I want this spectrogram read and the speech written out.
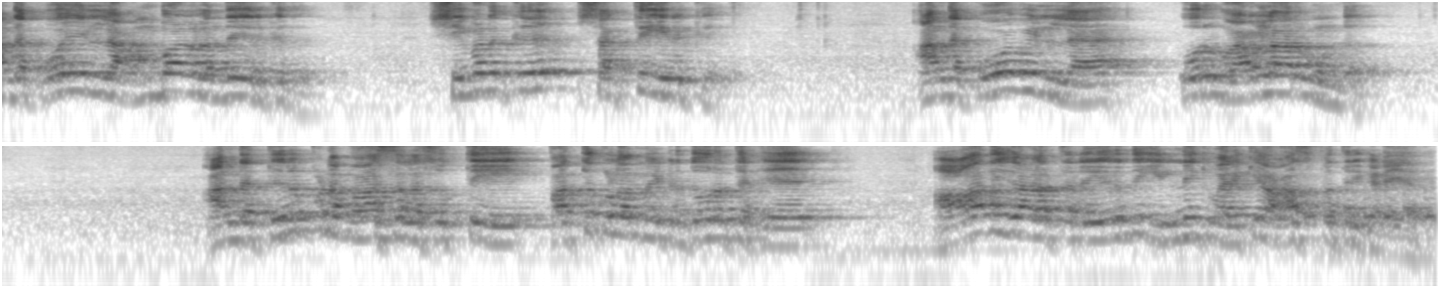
அந்த கோயிலில் அம்பாள் வந்து இருக்குது. சிவனுக்கு சக்தி இருக்குது அந்த கோவிலில் ஒரு வரலாறு உண்டு. அந்த திருப்பண வாசலை சுற்றி பத்து கிலோமீட்டர் தூரத்துக்கு ஆதி காலத்தில் இருந்து இன்னைக்கு வரைக்கும் ஆஸ்பத்திரி கிடையாது.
